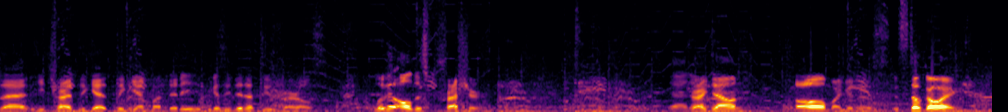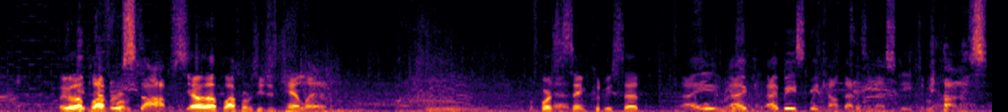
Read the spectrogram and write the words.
that he tried to get the gimp on Diddy because he did have to use barrels. Look at all this pressure. Yeah, no, Drag down. Oh my goodness, it's still going. Like without it never platforms. stops. Yeah, without platforms, he just can't land. Ooh. Of course, Yeah. the same could be said. I, I, I basically count that as an SD, to be honest.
